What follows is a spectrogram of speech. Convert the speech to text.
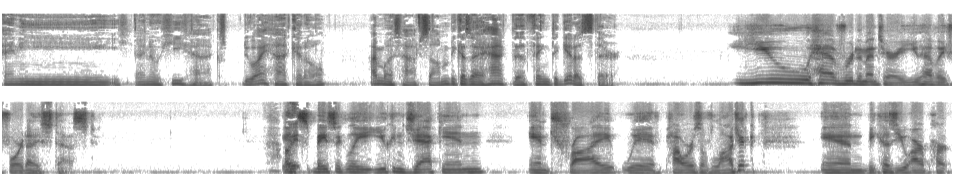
any I know he hacks. Do I hack at all? I must have some because I hacked the thing to get us there. you have rudimentary you have a four dice test Okay. it's basically you can jack in and try with powers of logic and because you are part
